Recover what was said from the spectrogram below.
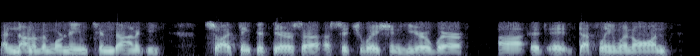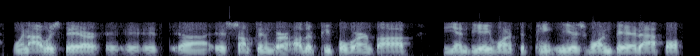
and none of them were named Tim Donaghy. So I think that there's a, a situation here where uh, it, it definitely went on when I was there. It, it uh, is something where other people were involved. The NBA wanted to paint me as one bad apple.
